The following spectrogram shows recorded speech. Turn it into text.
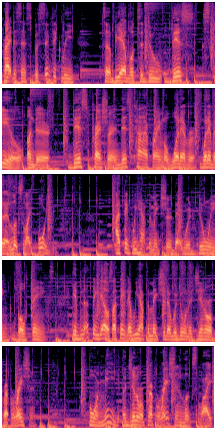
practicing specifically to be able to do this skill under this pressure and this time frame or whatever whatever that looks like for you I think we have to make sure that we're doing both things. If nothing else, I think that we have to make sure that we're doing a general preparation. For me, a general preparation looks like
